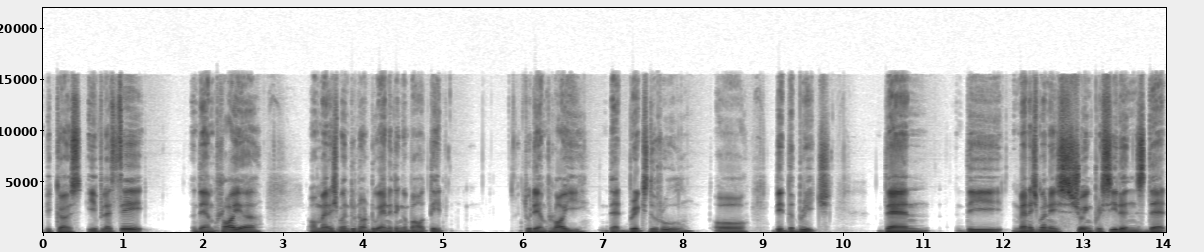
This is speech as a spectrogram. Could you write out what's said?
Because if let's say the employer or management do not do anything about it to the employee that breaks the rule or did the breach then the management is showing precedence that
